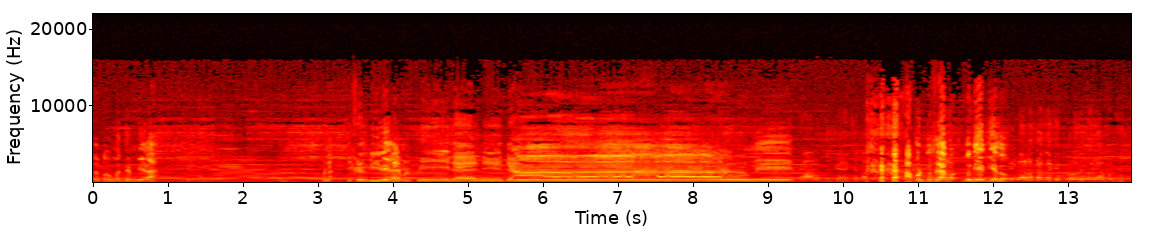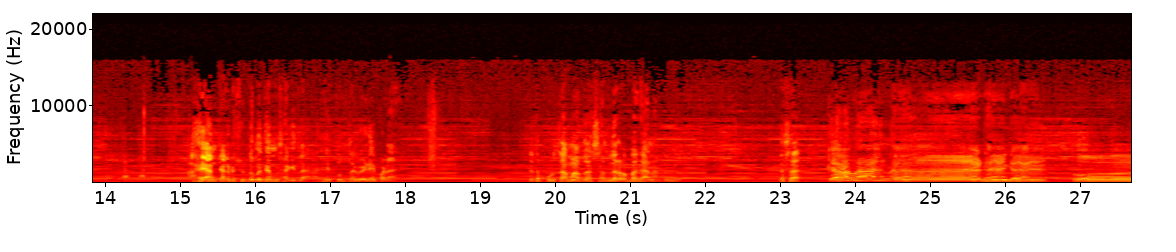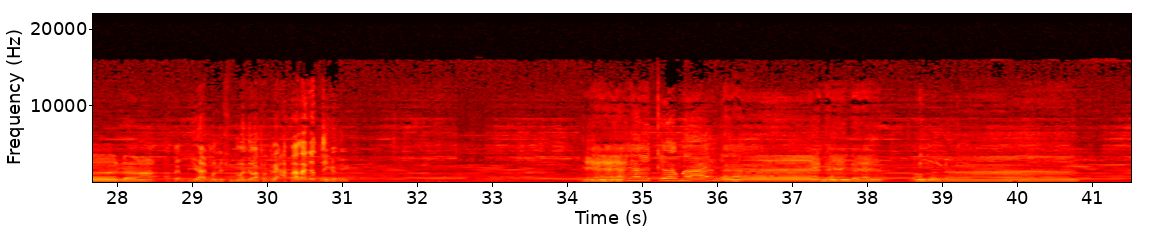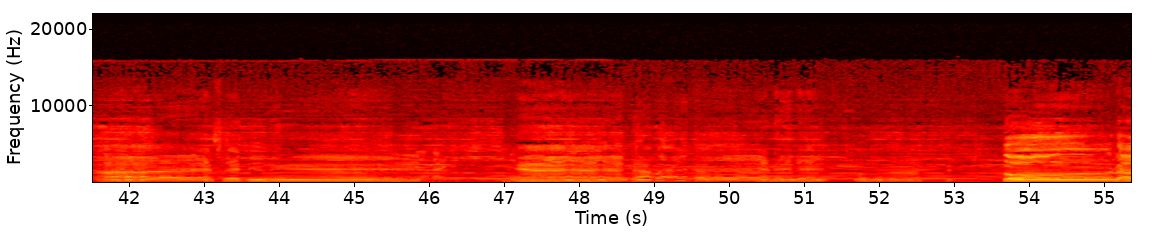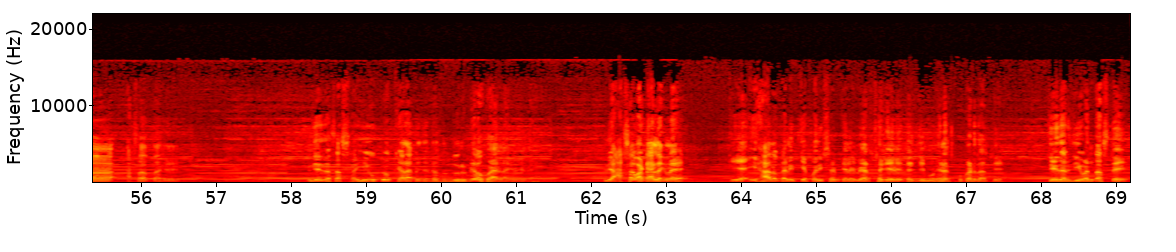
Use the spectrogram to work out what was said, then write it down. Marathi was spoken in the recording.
तर तो मध्यम गेला. पण इकडे लिहिलेला आहे म्हण पिल्याने जामे आपण दुसऱ्या दुनियेत गेलो. ती हे आमच्याकडे शुद्ध मध्यम सांगितलं हे तुमचा वेळेपणा आहे. त्याचा पुढचा माझा संदर्भ बघा ना तुम्ही. कसं कवा ढंग तोला आता बिहारमध्ये शुद्ध मध्यम असलं तरी आता लागत नाही कधी कमाना जसा सही उपयोग केला पाहिजे त्याचा दुरुपयोग व्हायला लागलेला आहे. म्हणजे असं वाटायला लागलंय की ह्या लोकांनी इतके परिश्रम केले व्यर्थ गेले त्यांची मेहनत फुकट जाते. ते जर जिवंत असते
